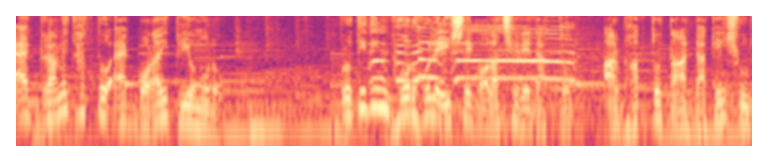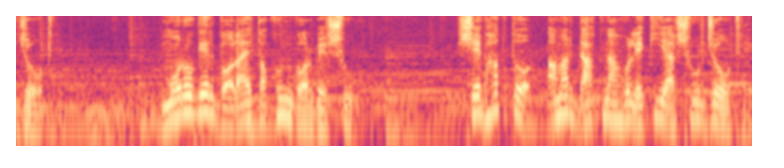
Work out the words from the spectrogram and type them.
এক গ্রামে থাকত এক বড়াই প্রিয় মোরগ। প্রতিদিন ভোর হলেই সে গলা ছেড়ে ডাকত আর ভাবত তাঁর ডাকেই সূর্য ওঠে। মোরগের গলায় তখন গর্বের সুর। সে ভাবত, আমার ডাক না হলে কি আর সূর্য ওঠে?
